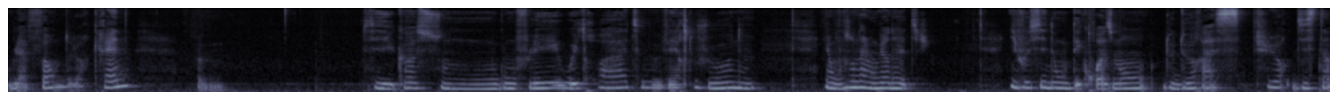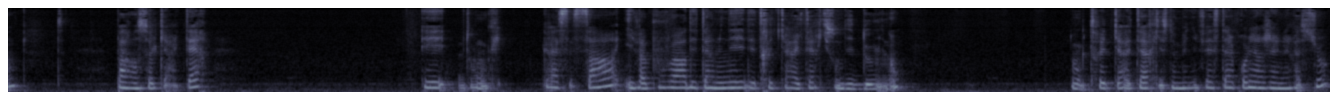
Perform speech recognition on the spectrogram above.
ou la forme de leurs graines. Euh, si les cosses sont gonflées ou étroites, vertes ou jaunes, et en fonction de la longueur de la tige. Il faut aussi donc des croisements de deux races pures distinctes par un seul caractère. Et donc, grâce à ça, il va pouvoir déterminer des traits de caractère qui sont dits dominants. Donc, traits de caractère qui se manifestent à la première génération.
